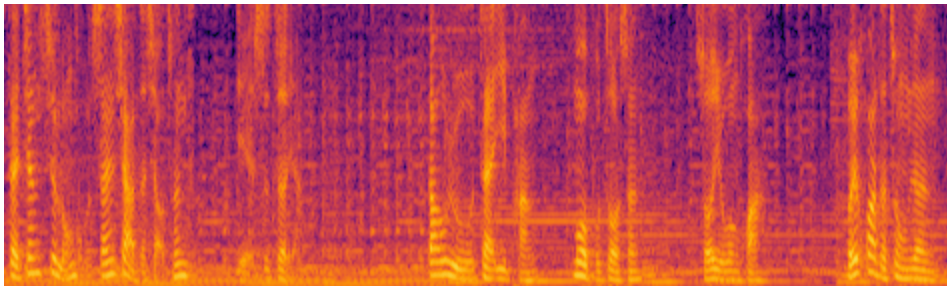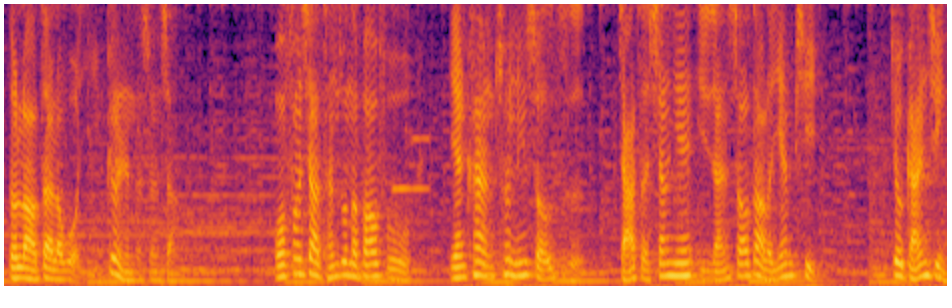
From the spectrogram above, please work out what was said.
在江西龙虎山下的小村子也是这样。刀如在一旁默不作声，所以问话，回话的重任都落在了我一个人的身上。我放下沉重的包袱，眼看村民手指夹着香烟已燃烧到了烟屁，就赶紧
